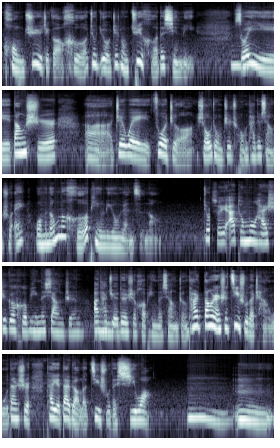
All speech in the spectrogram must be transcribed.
恐惧这个核，就有这种聚合的心理。所以当时，呃，这位作者手冢治虫他就想说，哎，我们能不能和平利用原子能所以阿童木还是个和平的象征啊？它绝对是和平的象征。它当然是技术的产物，但是它也代表了技术的希望。嗯，嗯，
